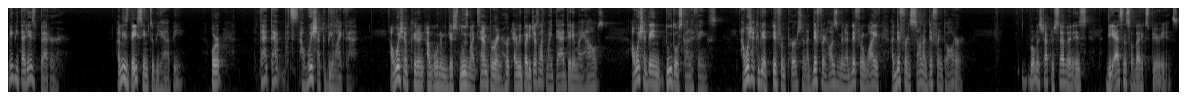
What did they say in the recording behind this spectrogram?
maybe that is better. At least they seem to be happy. Or that, that, I wish I could be like that. I wish I couldn't, I wouldn't just lose my temper and hurt everybody just like my dad did in my house. I wish I didn't do those kind of things. I wish I could be a different person, a different husband, a different wife, a different son, a different daughter. Romans chapter 7 is the essence of that experience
